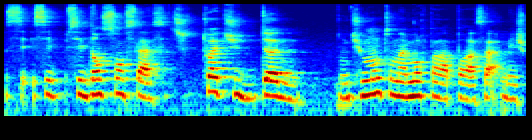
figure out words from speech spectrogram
c'est- dans ce sens-là. Toi, tu donnes. Donc tu montres ton amour par rapport à ça. Mais je-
